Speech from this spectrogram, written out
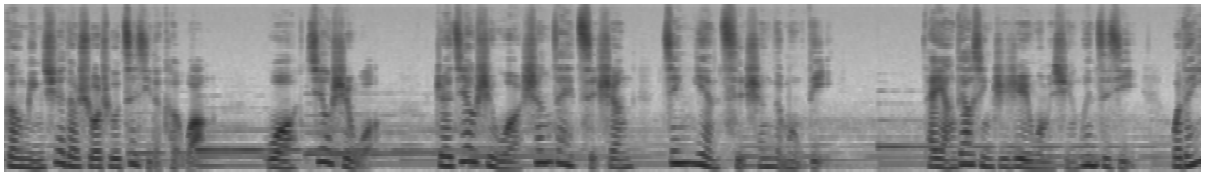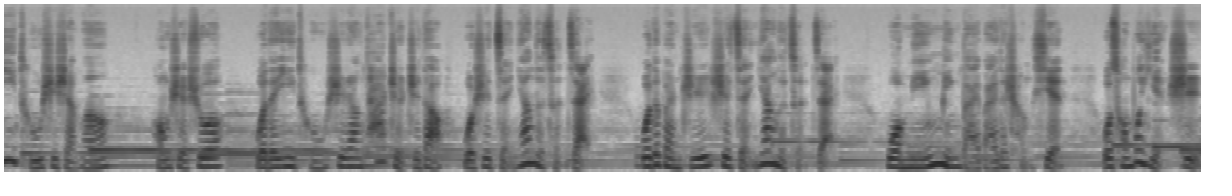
更明确的说出自己的渴望。我就是我，这就是我生在此生、经验此生的目的。太阳调性之日，我们询问自己：我的意图是什么？红蛇说：“我的意图是让他者知道我是怎样的存在，我的本质是怎样的存在。我明明白白的呈现，我从不掩饰，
